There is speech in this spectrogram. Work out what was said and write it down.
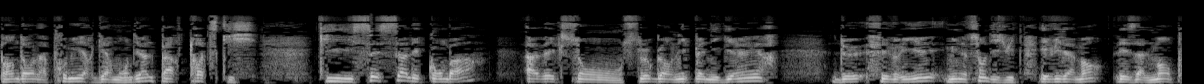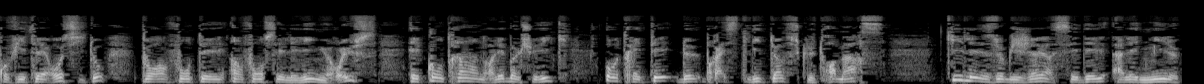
pendant la Première Guerre mondiale, par Trotsky, qui cessa les combats avec son slogan Ni paix ni guerre de février 1918. Évidemment, les Allemands profitèrent aussitôt pour enfoncer, enfoncer les lignes russes et contraindre les bolcheviks au traité de Brest-Litovsk le 3 mars, qui les obligeait à céder à l'ennemi le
